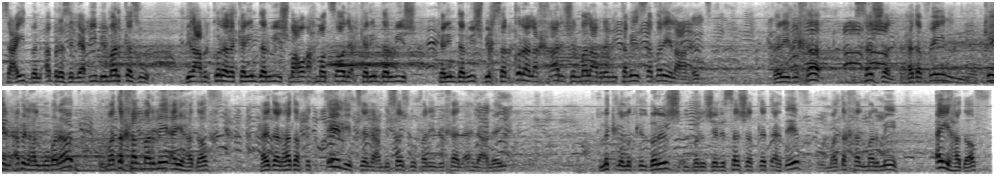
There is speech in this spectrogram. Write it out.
سعيد من أبرز اللاعبين بمركزه. بيلعب الكرة لكريم درويش معه أحمد صالح كريم درويش. كريم درويش بيخسر الكرة لخارج الملعب رمي تماس لفريق العهد. فريق إخاء سجل هدفين كان قبل هالمباراة وما دخل مرمي أي هدف. هيدا الهدف الثالث يلي عم بيسجله فريق الإخاء الأهلي عليه. مثله مثل البرج البرج اللي سجل ثلاث أهداف وما دخل مرمي أي هدف.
